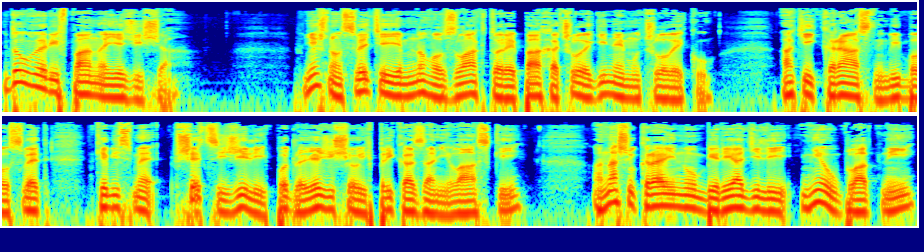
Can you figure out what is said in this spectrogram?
kto uverí v pána Ježiša. V dnešnom svete je mnoho zla, ktoré pácha človek inému človeku. Aký krásny by bol svet, keby sme všetci žili podľa Ježišových prikázaní lásky a našu krajinu by riadili neúplatní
